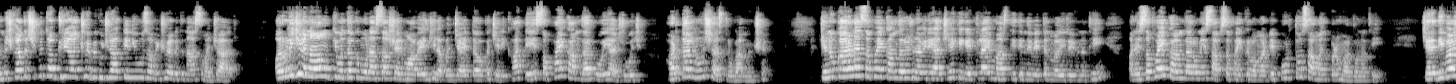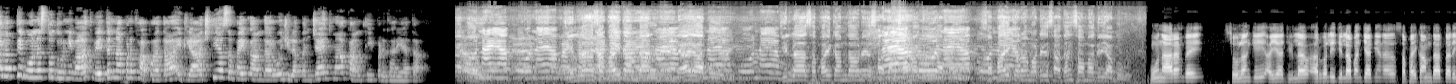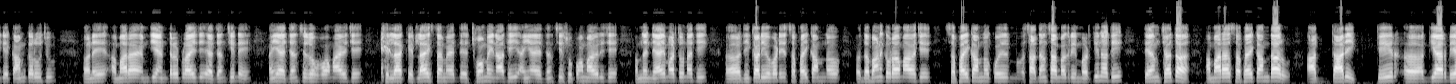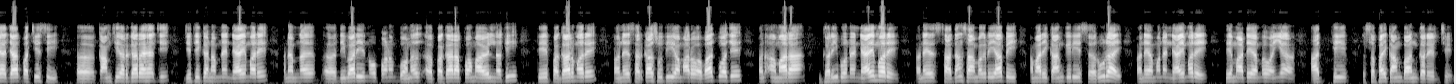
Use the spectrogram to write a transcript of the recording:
નમસ્કાર, દર્શક મિત્રો, આપ જોઈ રહ્યા છો ગુજરાતી ન્યૂઝ. આવી છે અગત્યના સમાચાર. અરવલ્લી જિલ્લાના મુખ્ય મથક મોડાસા શહેરમાં આવેલ જિલ્લા પંચાયત કચેરી ખાતે સફાઈ કામદાર હોય આજ રોજ હડતાલનું શસ્ત્ર ગામ્યું છે. જેનું કારણ સફાઈ કામદારો જણાવી રહ્યા છે કે કેટલાય માસથી તેમને વેતન મળી રહ્યું નથી અને સફાઈ કામદારોને સાફ સફાઈ કરવા માટે પૂરતો સામાન પણ મળતો નથી. જ્યારે દિવાળી વખતે બોનસ તો દૂરની વાત, વેતનના પણ ફાફા હતા એટલે આજથી આ સફાઈ કામદારો જિલ્લા પંચાયતમાં કામથી પડઘાર્યા હતા. જિલ્લા સફાઈ કામદારોને ન્યાય આપો. જિલ્લા સફાઈ કામદારોને સાધન સામગ્રી આપો. સફાઈ કરવા માટે સાધન સામગ્રી આપો. હું નારાયણભાઈ સોલંકી અહીંયા જિલ્લા અરવલ્લી જિલ્લા પંચાયતની અંદર સફાઈ કામદાર તરીકે કામ કરું છું. અને અમારા એમજી એન્ટરપ્રાઇઝ એજન્સીને અહીંયા એજન્સી સોંપવામાં આવી છે. છેલ્લા કેટલાક સમય છ મહિનાથી અહીંયા એજન્સી સોંપવામાં આવેલી છે. અમને ન્યાય મળતો નથી. અધિકારીઓ વડે સફાઈ કામનો દબાણ કરવામાં આવે છે. સફાઈ કામનો કોઈ સાધન સામગ્રી મળતી નથી. તેમ છતાં અમારા સફાઈ કામદારો આ તારીખ તેર અગિયાર બે હજાર પચીસથી કામથી અરગા રહ્યા છે, જેથી કરીને અમને ન્યાય મળે અને અમને દિવાળીનો પણ બોનસ પગાર આપવામાં આવેલ નથી. તે પગાર મળે અને સરકાર સુધી અમારો અવાજ પહોંચે અને અમારા ગરીબોને ન્યાય મળે અને સાધન સામગ્રી આપી અમારી કામગીરી શરૂ રાય અને અમને ન્યાય મળે તે માટે અમે અહીંયા આજથી સફાઈ કામ બંધ કરેલ છે.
